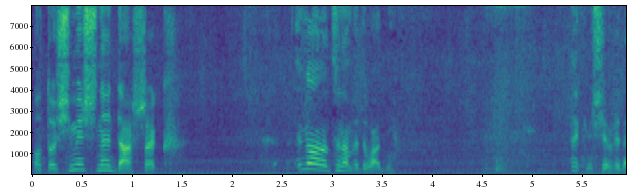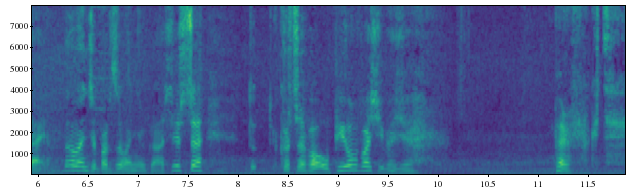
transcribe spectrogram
oto śmieszny daszek. No, to nawet ładnie. Tak mi się wydaje. To będzie bardzo ładnie wyglądać. Jeszcze tu tylko trzeba upiłować i będzie perfekt.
